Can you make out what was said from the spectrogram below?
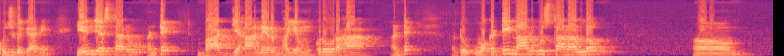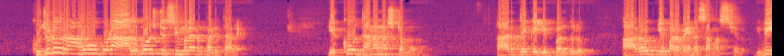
కుజుడు కానీ ఏం చేస్తారు అంటే భాగ్య నిర్భయం క్రూర అంటే అటు ఒకటి నాలుగు స్థానాల్లో కుజుడు రాహువు కూడా ఆల్మోస్ట్ సిమిలర్ ఫలితాలే. ఎక్కువ ధన నష్టము ఆర్థిక ఇబ్బందులు ఆరోగ్యపరమైన సమస్యలు. ఇవి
